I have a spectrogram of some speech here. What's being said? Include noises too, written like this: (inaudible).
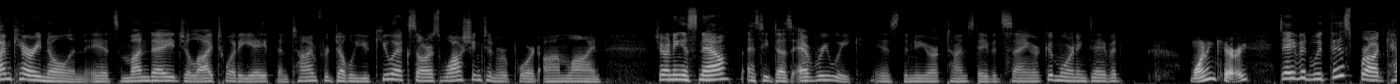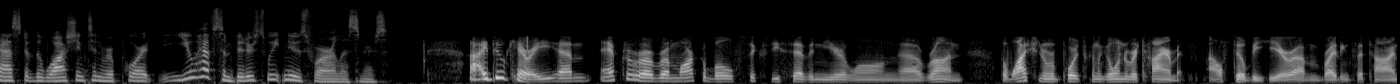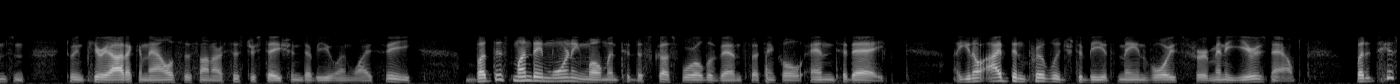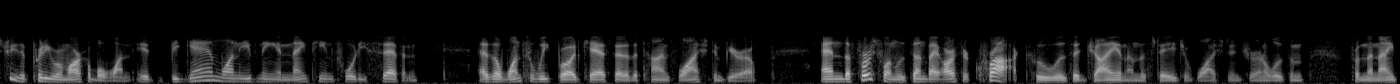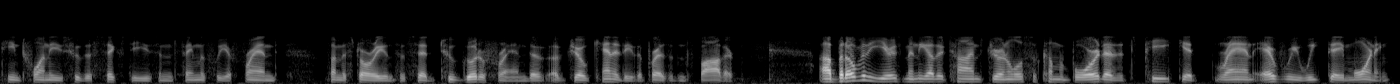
I'm Kerry Nolan. It's Monday, July 28th, and time for WQXR's Washington Report online. Joining us now, as he does every week, is the New York Times' David Sanger. Good morning, David. Morning, Kerry. David, with this broadcast of the Washington Report, you have some bittersweet news for our listeners. I do, Kerry. Um, after a remarkable 67 year long uh, run, the Washington Report's going to go into retirement. I'll still be here. I'm writing for the Times and doing periodic analysis on our sister station, WNYC. But this Monday morning moment to discuss world events, I think, will end today. Uh, you know, I've been privileged to be its main voice for many years now, but its history is a pretty remarkable one. It began one evening in 1947 as a once a week broadcast out of the Times Washington Bureau. And the first one was done by Arthur Krock, who was a giant on the stage of Washington journalism from the 1920s through the 60s, and famously a friend, some historians have said too good a friend, of, of Joe Kennedy, the president's father. Uh, but over the years, many other times journalists have come aboard. At its peak, it ran every weekday morning.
